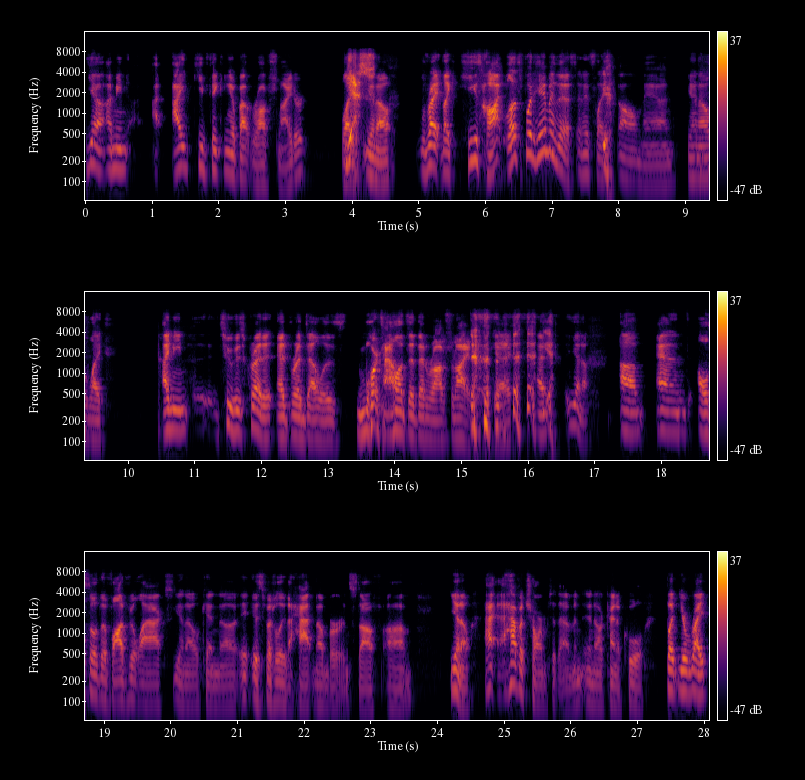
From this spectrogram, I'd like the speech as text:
Yeah, I mean, I, I keep thinking about Rob Schneider. Like, Yes. you know, right? Like he's hot. Let's put him in this, and it's like, Yeah. oh man, you know, like, I mean, to his credit, El Brendel is more talented than Rob Schneider. Okay, and, yeah, you know, um, and also the vaudeville acts, you know, can uh, especially the hat number and stuff, um, you know, ha- have a charm to them and, and are kind of cool. But you're right,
